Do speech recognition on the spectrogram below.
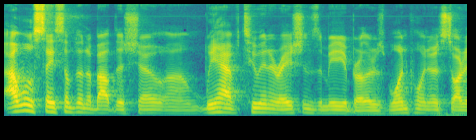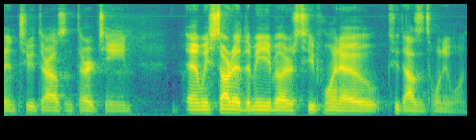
I will say something about this show. Um, we have two iterations of Media Brothers. 1.0 started in 2013, and we started the Media Brothers 2.0 2021.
